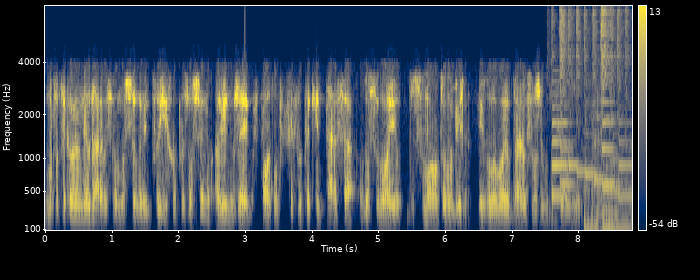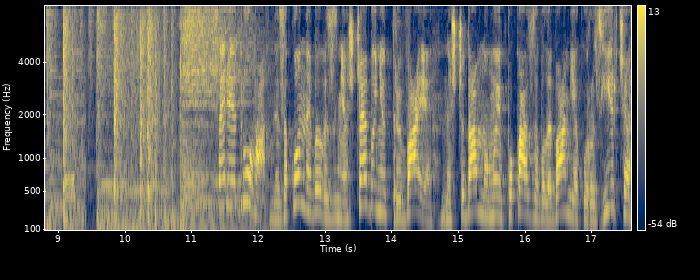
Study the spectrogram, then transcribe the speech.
мотоцикл не вдарився в машину, він проїхав повз машину, а він вже як впав з мотоцикла, так і вдарся до самої, до самого автомобіля. І головою вдарився вже в автомобіль. Серія друга незаконне вивезення щебеню триває. Нещодавно ми показували вам, як у розгірче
